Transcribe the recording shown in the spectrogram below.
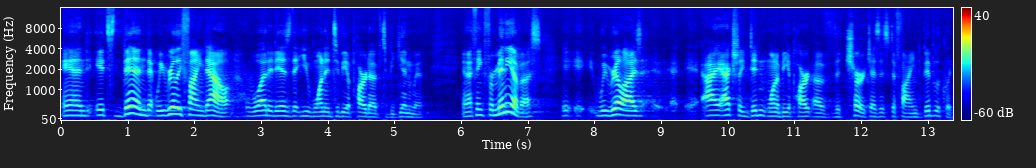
And it's then that we really find out what it is that you wanted to be a part of to begin with. And I think for many of us, it, it, we realize I actually didn't want to be a part of the church as it's defined biblically.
